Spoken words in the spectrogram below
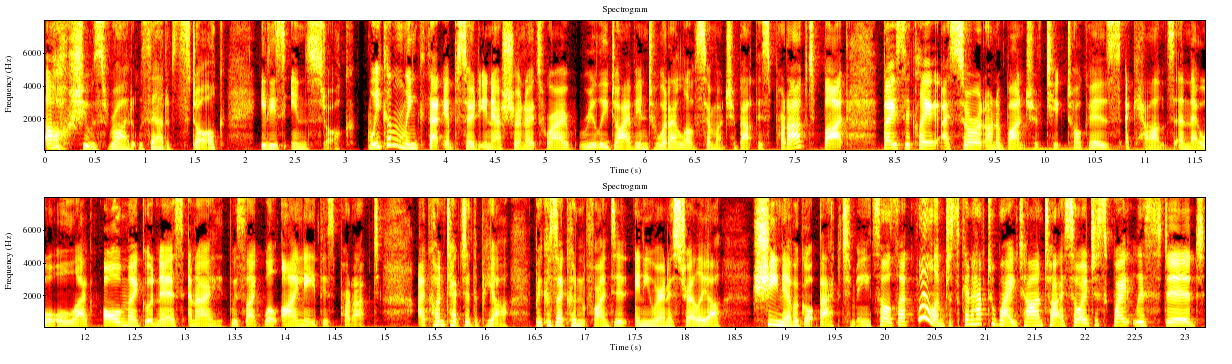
oh, she was right, it was out of stock, it is in stock. We can link that episode in our show notes where I really dive into what I love so much about this product. But basically, I saw it on a bunch of TikTokers' accounts and they were all like, oh my goodness. And I was like, well, I need this product. I contacted the PR because I couldn't find it anywhere in Australia. She never got back to me. So I was like, well, I'm just going to have to wait, aren't I? So I just waitlisted.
